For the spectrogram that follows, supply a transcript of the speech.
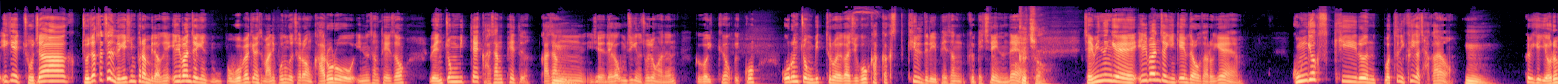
이게 조작 조작 자체는 되게 심플합니다. 그냥 일반적인 모바일 게임에서 많이 보는 것처럼 가로로 있는 상태에서 왼쪽 밑에 가상 패드, 가상 음. 이제 내가 움직이는 조정하는 그거 있고, 있고 오른쪽 밑으로 해가지고 각각 스킬들이 배상 그 배치돼 있는데 그렇죠 재밌는 게 일반적인 게임들하고 다르게 공격 스킬은 버튼이 크기가 작아요. 음 그리고 이게 여러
